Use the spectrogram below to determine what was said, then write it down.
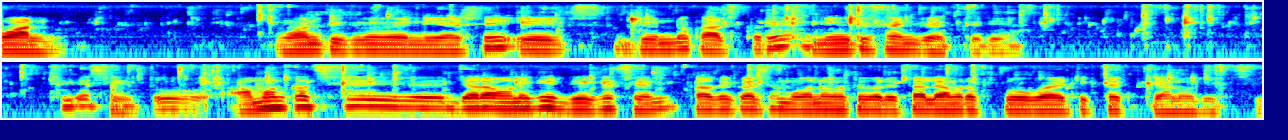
ওয়ান ওয়ান পিপিএমে নিয়ে আসে, এর জন্য কাজ করে নিউট্রিফাইন ব্যাকটেরিয়া ঠিক আছে? তো আমার কাছে, যারা অনেকেই দেখেছেন, তাদের কাছে মনে হতে পারে, তাহলে আমরা প্রোবায়োটিকটা কেন দিচ্ছি?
